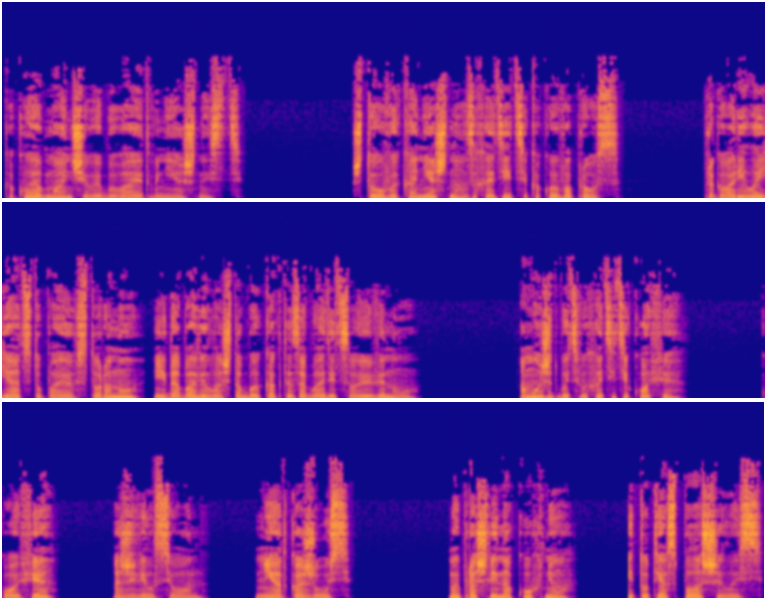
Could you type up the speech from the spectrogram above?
Какой обманчивой бывает внешность. «Что вы, конечно, заходите, какой вопрос?» Проговорила я, отступая в сторону, и добавила, чтобы как-то загладить свою вину. «А может быть, вы хотите кофе?» «Кофе?» — оживился он. «Не откажусь». Мы прошли на кухню, и тут я всполошилась.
